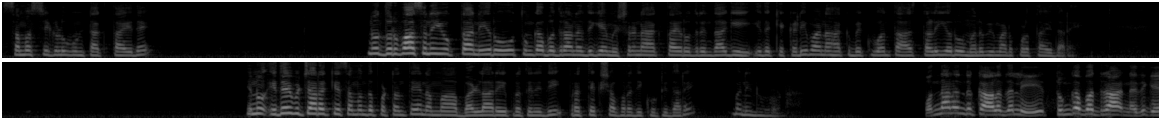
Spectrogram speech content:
ಸಮಸ್ಯೆಗಳು ಉಂಟಾಗ್ತಾ ಇದೆ. ಇನ್ನು ದುರ್ವಾಸನೆಯುಕ್ತ ನೀರು ತುಂಗಭದ್ರಾ ನದಿಗೆ ಮಿಶ್ರಣ ಆಗ್ತಾ ಇರೋದ್ರಿಂದಾಗಿ ಇದಕ್ಕೆ ಕಡಿವಾಣ ಹಾಕಬೇಕು ಅಂತ ಸ್ಥಳೀಯರು ಮನವಿ ಮಾಡಿಕೊಳ್ತಾ ಇದ್ದಾರೆ. ಇನ್ನು ಇದೇ ವಿಚಾರಕ್ಕೆ ಸಂಬಂಧಪಟ್ಟಂತೆ ನಮ್ಮ ಬಳ್ಳಾರಿ ಪ್ರತಿನಿಧಿ ಪ್ರತ್ಯಕ್ಷ ವರದಿ ಕೊಟ್ಟಿದ್ದಾರೆ. ಬನ್ನಿ ನೋಡೋಣ. ಒಂದಾನೊಂದು ಕಾಲದಲ್ಲಿ ತುಂಗಭದ್ರಾ ನದಿಗೆ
